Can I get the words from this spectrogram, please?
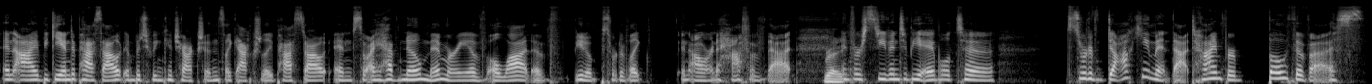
And I began to pass out in between contractions, like actually passed out, and so I have no memory of a lot of you know, sort of like an hour and a half of that. Right. And for Stephen to be able to sort of document that time for both of us,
